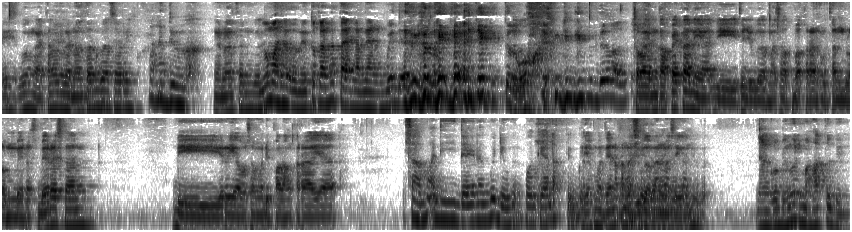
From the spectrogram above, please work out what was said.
Eh gue nggak tahu nggak nonton gue sorry. Aduh nggak nonton gue gue masih nonton itu karena tayangan yang beda dengan lainnya aja gitu loh. Gitu doang. Selain KPK nih ya di itu juga masalah kebakaran hutan belum beres-beres kan. Di Riau sama di Palangkaraya. Sama di daerah gue juga Pontianak juga. Ya Pontianak kan juga kan masih kan. juga. Yang gue bingung cuma satu bin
